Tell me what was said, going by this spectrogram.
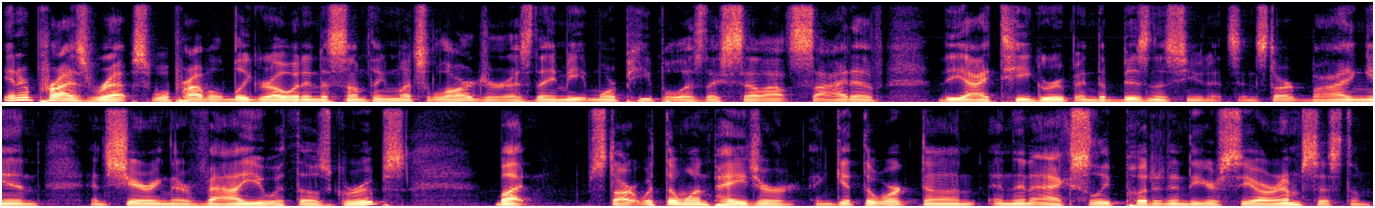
enterprise reps will probably grow it into something much larger as they meet more people, as they sell outside of the IT group into business units and start buying in and sharing their value with those groups. But start with the one pager and get the work done, and then actually put it into your CRM system.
